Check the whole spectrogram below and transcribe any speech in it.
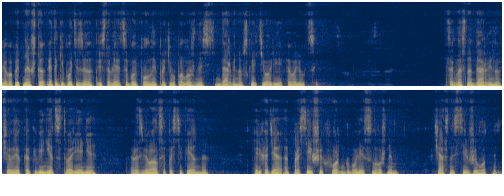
Любопытно, что эта гипотеза представляет собой полную противоположность дарвиновской теории эволюции. Согласно Дарвину, человек как венец творения развивался постепенно, переходя от простейших форм к более сложным, в частности, животным.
